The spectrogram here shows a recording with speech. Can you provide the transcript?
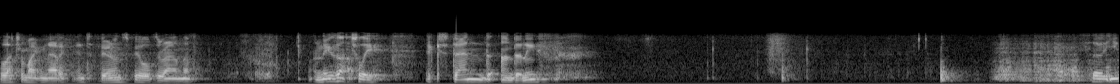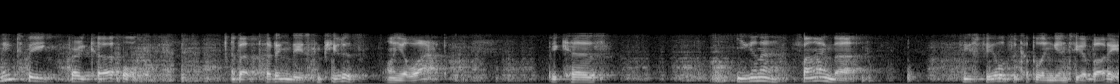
electromagnetic interference fields around them. And these actually extend underneath. So you need to be very careful about putting these computers on your lap because you're going to find that these fields are coupling into your body.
